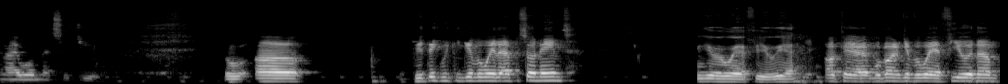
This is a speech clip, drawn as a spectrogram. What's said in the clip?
and I will message you. So, uh, do you think we can give away the episode names? Give away a few, yeah. Okay, uh, we're going to give away a few of them.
